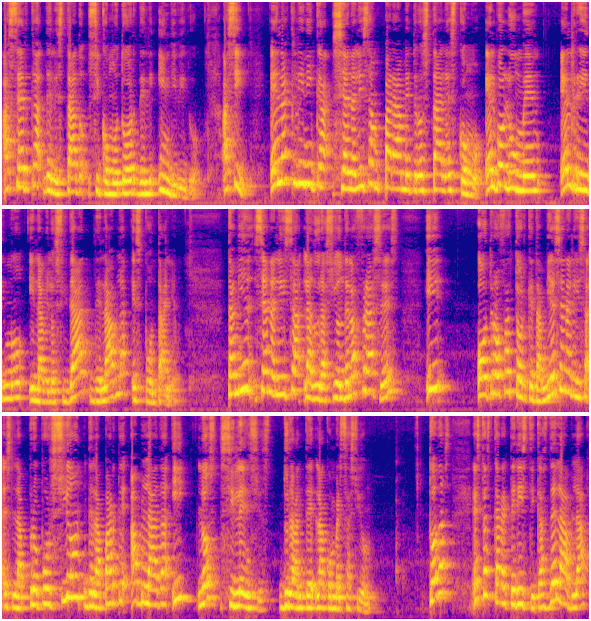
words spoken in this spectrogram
acerca del estado psicomotor del individuo. Así, en la clínica se analizan parámetros tales como el volumen, el ritmo y la velocidad del habla espontánea. También se analiza la duración de las frases y otro factor que también se analiza es la proporción de la parte hablada y los silencios durante la conversación. Todas estas características del habla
